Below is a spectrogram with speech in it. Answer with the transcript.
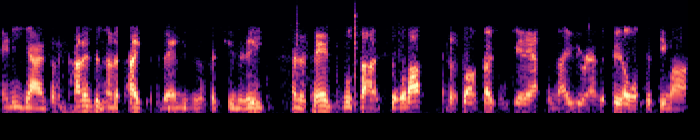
any game. So the punters are going to take advantage of the opportunity, and the Panthers will start shorter, and the Broncos will get out to maybe around the two dollar fifty mark.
